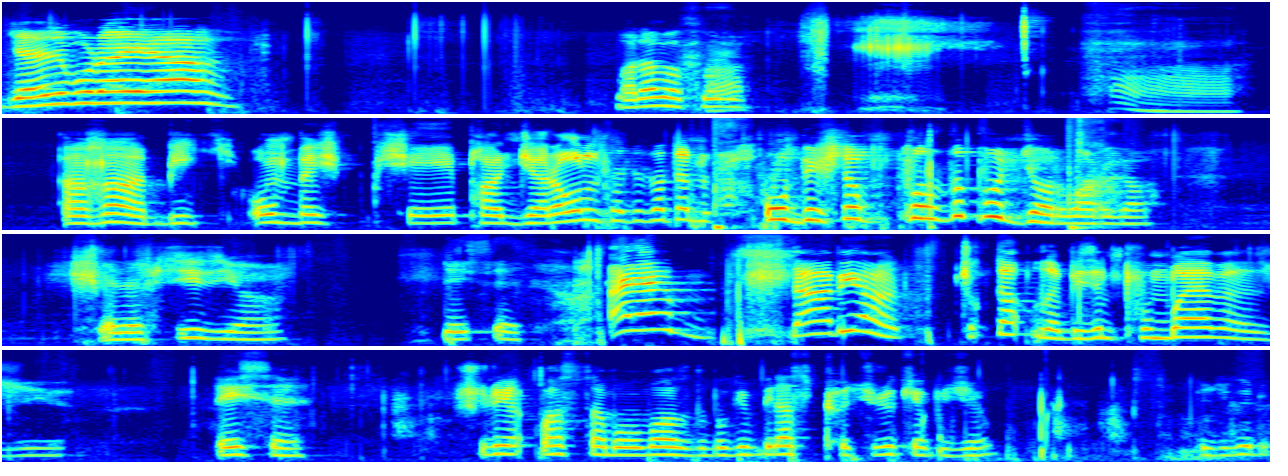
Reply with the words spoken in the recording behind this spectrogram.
Gel buraya. Bana bak oğlum. Aha bir 15 şeye pancara oğlum sende zaten 15'ten fazla pancar var ya. Şerefsiz ya. Neyse. Anam ne yapıyorsun? Çok tatlı bizim Pumba'ya benziyor. Neyse. Şunu yapmazsam olmazdı. Bugün biraz kötülük yapacağım. Üzgünüm.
